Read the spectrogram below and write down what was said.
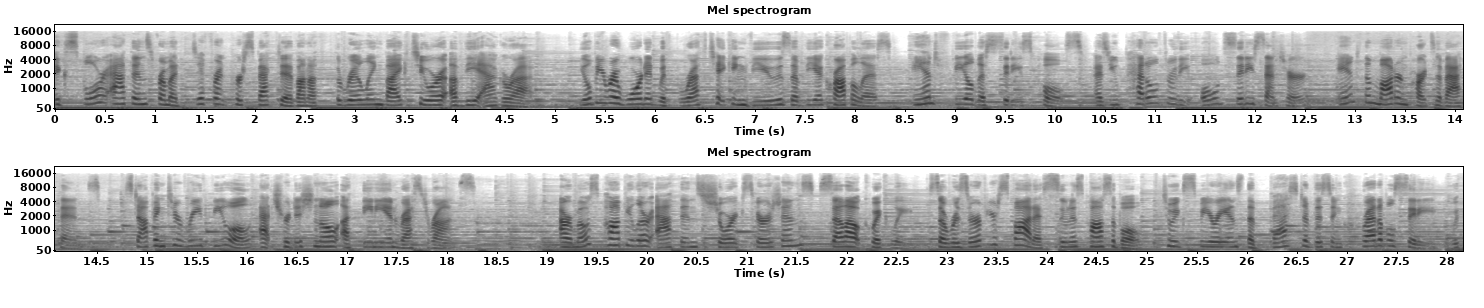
Explore Athens from a different perspective on a thrilling bike tour of the Agora. You'll be rewarded with breathtaking views of the Acropolis and feel the city's pulse as you pedal through the old city center and the modern parts of Athens, stopping to refuel at traditional Athenian restaurants. Our most popular Athens shore excursions sell out quickly, so reserve your spot as soon as possible to experience the best of this incredible city with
